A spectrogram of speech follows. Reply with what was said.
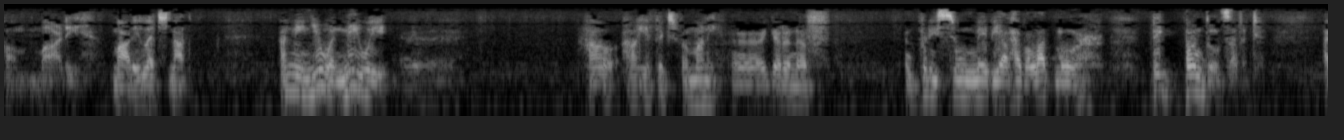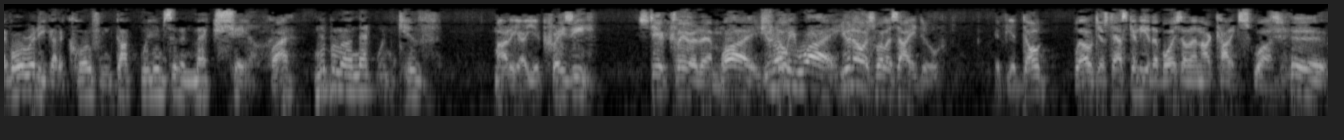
Oh, Marty. Marty, let's not. I mean, you and me, we. How how you fixed for money? Uh, I got enough. And pretty soon maybe I'll have a lot more. Big bundles of it. I've already got a call from Doc Williamson and Max Shale. What? Nibble on that one, Kiv. Marty, are you crazy? Steer clear of them. Why? You Show know, me why. You know as well as I do. If you don't, well, just ask any of the boys on the narcotics squad.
